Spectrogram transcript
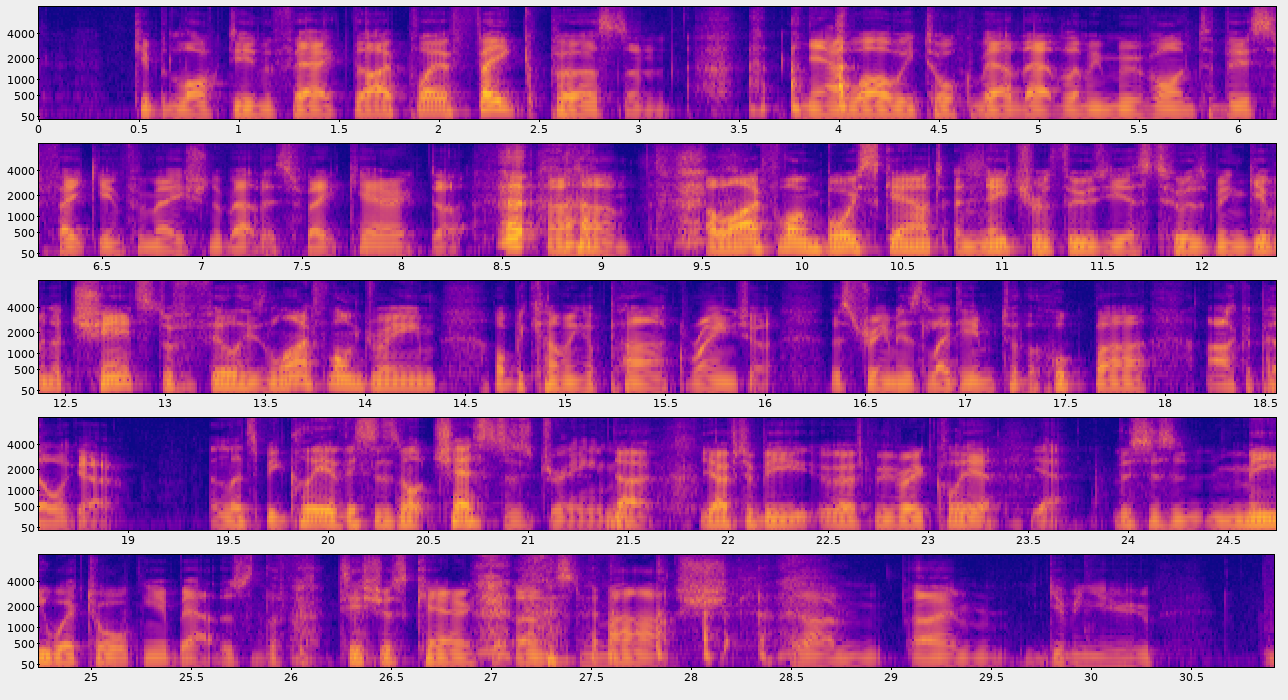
keep it locked in the fact that I play a fake person. now, while we talk about that, let me move on to this fake information about this fake character. Uh-huh. A lifelong Boy Scout and nature enthusiast who has been given a chance to fulfill his lifelong dream of becoming a park ranger. This dream has led him to the Hookba Archipelago. And let's be clear, this is not Chester's dream. No, you have to be you have to be very clear. Yeah. This isn't me we're talking about. This is the fictitious character Ernest Marsh that I'm I'm giving you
